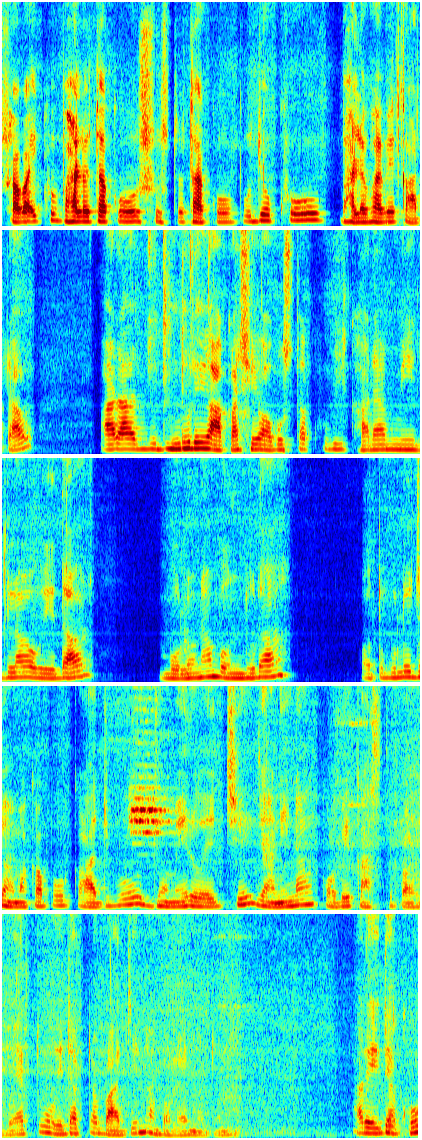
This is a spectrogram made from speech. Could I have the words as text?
সবাই খুব ভালো থাকো, সুস্থ থাকো, পুজো খুব ভালোভাবে কাটাও। আর আজ দুদিন ধরে আকাশের অবস্থা খুবই খারাপ, মেঘলা ওয়েদার বলো না বন্ধুরা। কতগুলো জামা কাপড় কাচবো, জমে রয়েছে, জানি না কবে কাচতে পারব। এত ওয়েদারটা বাজে না বলার মতো না। আর এই দেখো,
